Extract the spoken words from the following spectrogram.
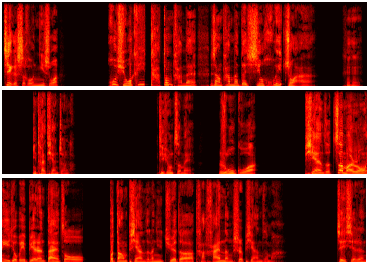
这个时候，你说，或许我可以打动他们，让他们的心回转。嘿嘿，你太天真了，弟兄姊妹。如果骗子这么容易就被别人带走，不当骗子了，你觉得他还能是骗子吗？这些人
